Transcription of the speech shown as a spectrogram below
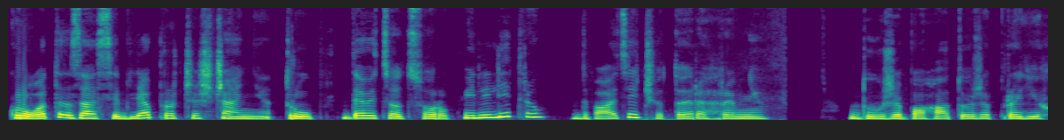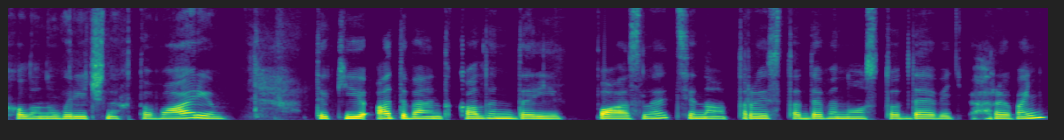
Крот засіб для прочищання труб 940 мл 24 гривні. Дуже багато вже проїхало новорічних товарів. Такі адвент-календарі пазли. Ціна 399 гривень.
